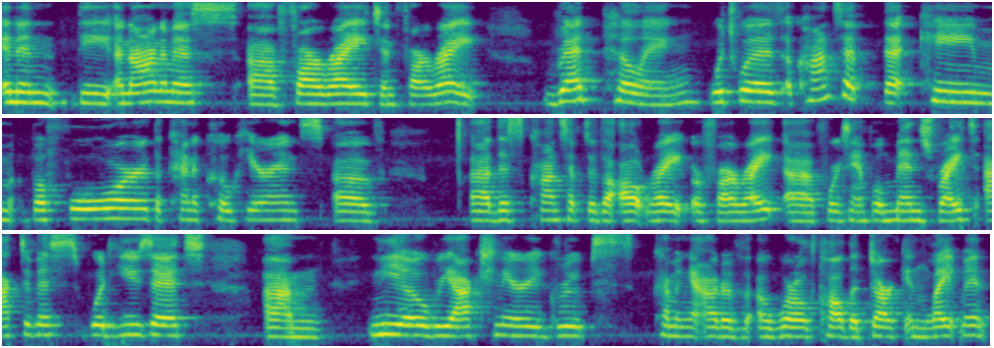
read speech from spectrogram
And in the anonymous uh, far right and far right, red pilling, which was a concept that came before the kind of coherence of uh, this concept of the alt right or far right. Uh, for example, men's rights activists would use it. Um, Neo reactionary groups coming out of a world called the Dark Enlightenment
